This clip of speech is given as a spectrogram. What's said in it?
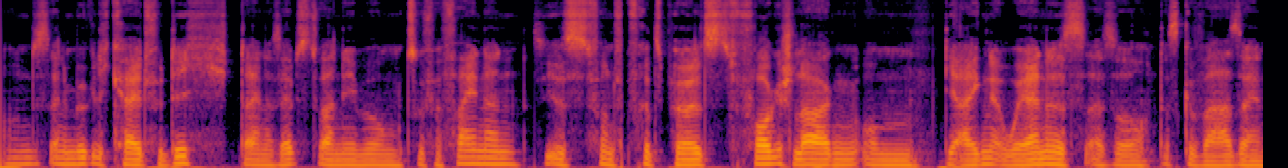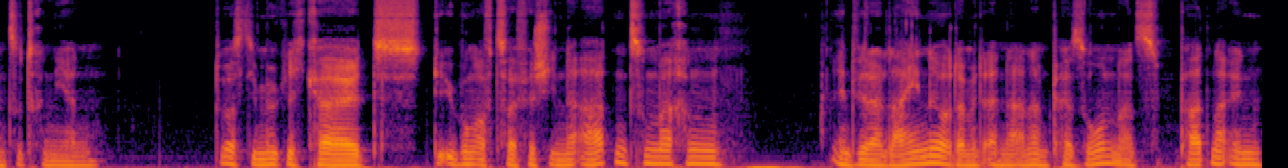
und ist eine Möglichkeit für dich, deine Selbstwahrnehmung zu verfeinern. Sie ist von Fritz Perls vorgeschlagen, um die eigene Awareness, also das Gewahrsein, zu trainieren. Du hast die Möglichkeit, die Übung auf zwei verschiedene Arten zu machen. Entweder alleine oder mit einer anderen Person als Partnerin.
